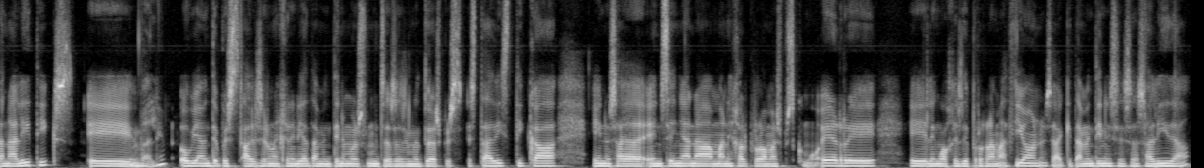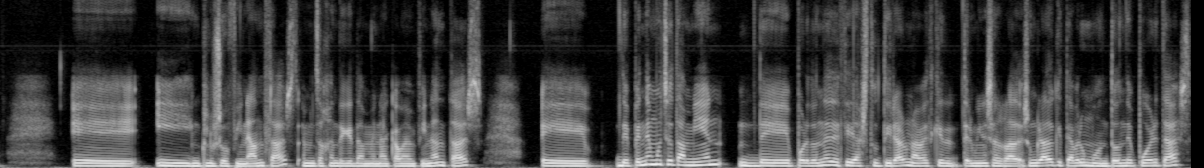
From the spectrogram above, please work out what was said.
Data Analytics. eh, Vale. Obviamente, pues al ser una ingeniería también tenemos muchas asignaturas, pues estadística, eh, nos a- enseñan a manejar programas pues como R, eh, lenguajes de programación, o sea que también tienes esa salida. E incluso finanzas, hay mucha gente que también acaba en finanzas. Eh, depende mucho también de por dónde decidas tú tirar una vez que termines el grado. Es un grado que te abre un montón de puertas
